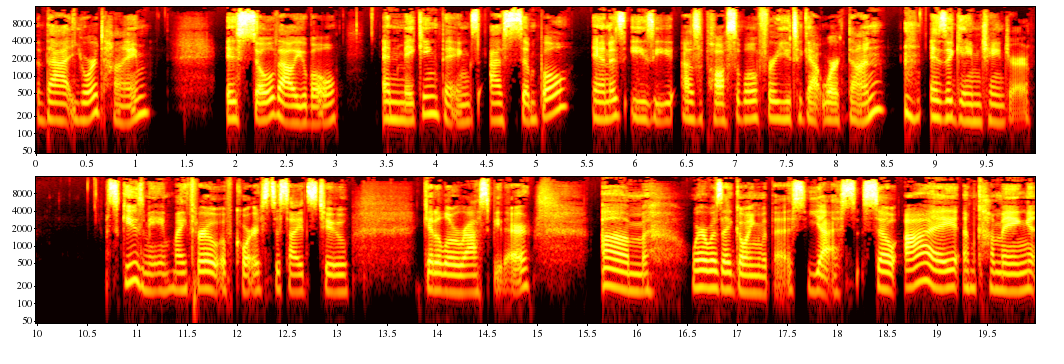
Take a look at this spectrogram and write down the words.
that your time is so valuable and making things as simple and as easy as possible for you to get work done is a game changer. Excuse me, my throat, of course, decides to get a little raspy there. Um, where was I going with this? Yes. So I am coming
